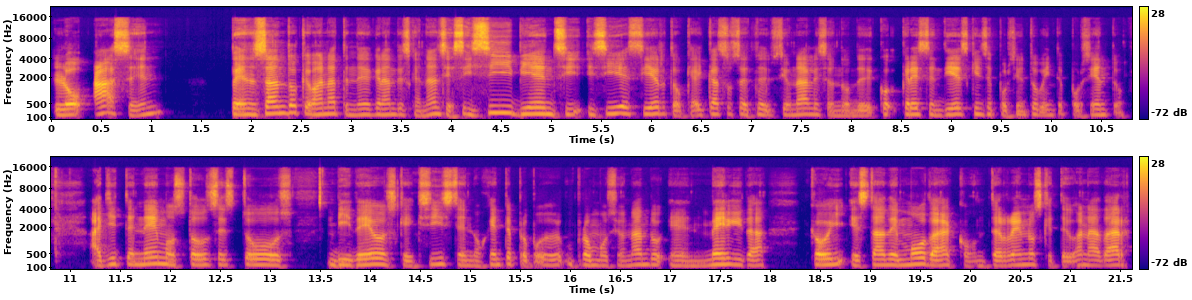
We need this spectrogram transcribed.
lo hacen pensando que van a tener grandes ganancias. Y sí, bien, sí, y sí es cierto que hay casos excepcionales en donde crecen 10, 15%, 20%. Allí tenemos todos estos videos que existen o gente promocionando en Mérida, que hoy está de moda con terrenos que te van a dar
